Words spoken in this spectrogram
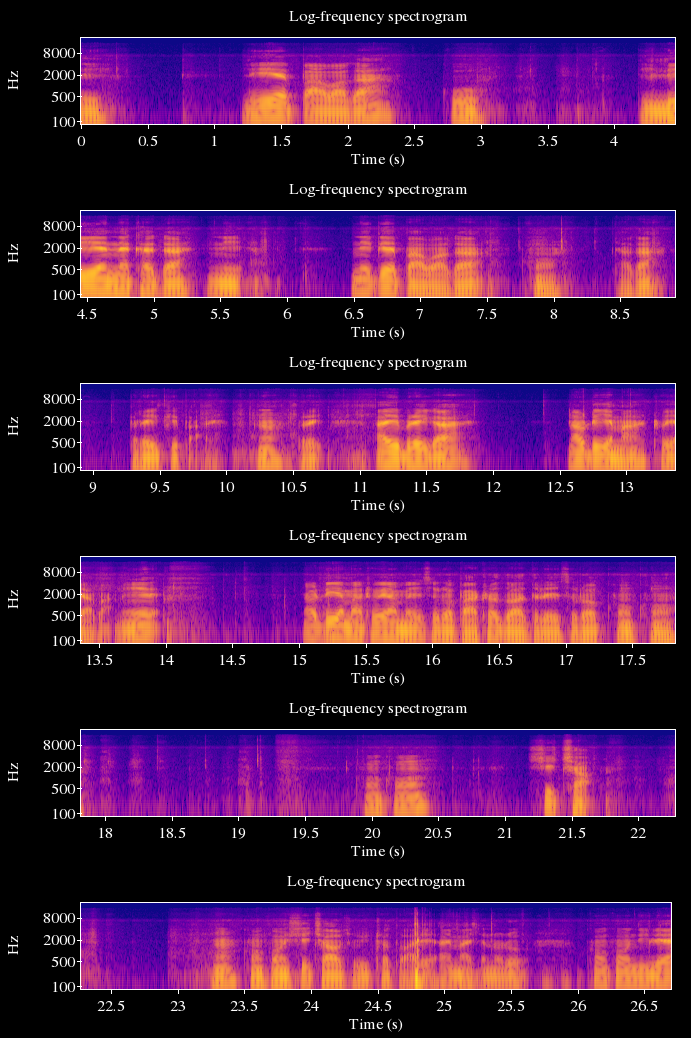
၄ ၄ရဲ့ပါဝါက9ဒီ၄ရဲ့နှက်ခတ်က2နှစ်ကပါဝါကခွန်ဒါက break ဖြစ်ပါတယ်နော် break အဲဒီ break ကနောက်တစ်ရက်မှာထွက်ရပါမယ်တဲ့နောက်တစ်ရက်မှာထွက်ရမယ်ဆိုတော့ဘာထွက်သွားတယ်လဲဆိုတော့ခွန်ခွန်ခွန်ခွန်86နော်ခွန်ခွန်86ဆိုပြီးထွက်သွားတယ်အဲ့မှာကျွန်တော်တို့ခွန်ခွန်ဒီလဲ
